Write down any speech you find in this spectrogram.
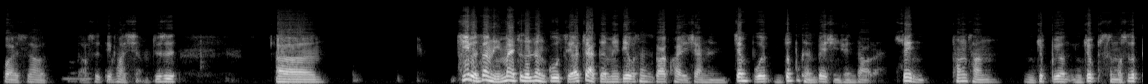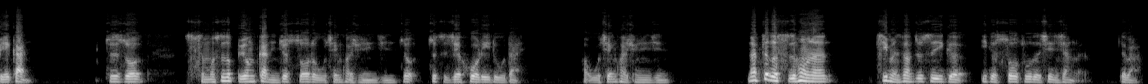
不好意思哈，老师电话响，就是，呃，基本上你卖这个认沽，只要价格没跌过三十八块以下呢，你将不会，你都不可能被侵权到的。所以你通常你就不用，你就什么事都别干，就是说什么事都不用干，你就收了五千块权益金，就就直接获利入袋，好，五千块权益金。那这个时候呢，基本上就是一个一个收租的现象了，对吧？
